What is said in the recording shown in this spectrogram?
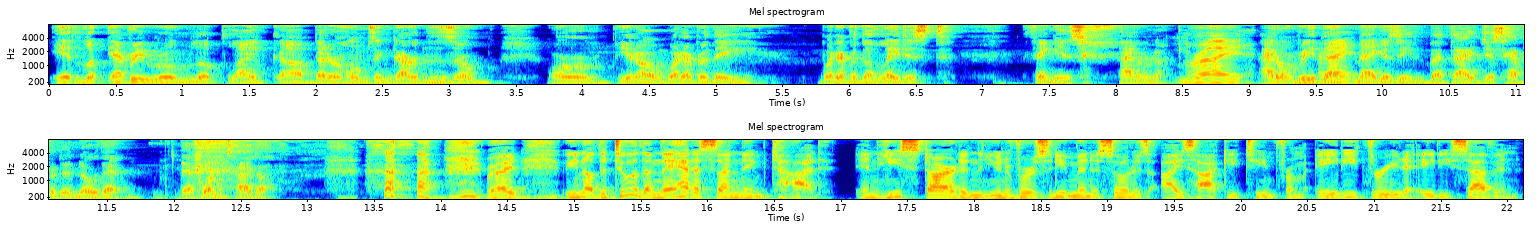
It looked every room looked like uh, Better Homes and Gardens, or or you know whatever they whatever the latest thing is. I don't know. Right. I don't read that Right. magazine, but I just happen to know that that one title. right. You know, the two of them, they had a son named Todd, and he starred in the University of Minnesota's ice hockey team from 83 to 87.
